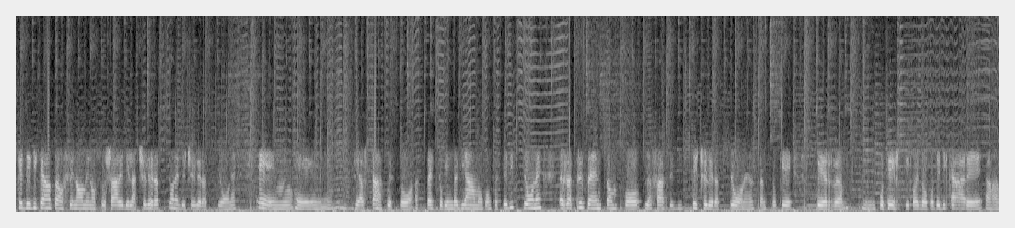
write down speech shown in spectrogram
che è dedicata a un fenomeno sociale dell'accelerazione e decelerazione. E mm, eh, in realtà questo aspetto che indaghiamo con questa edizione rappresenta un po' la fase di decelerazione, nel senso che per mm, potersi poi dopo dedicare a,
